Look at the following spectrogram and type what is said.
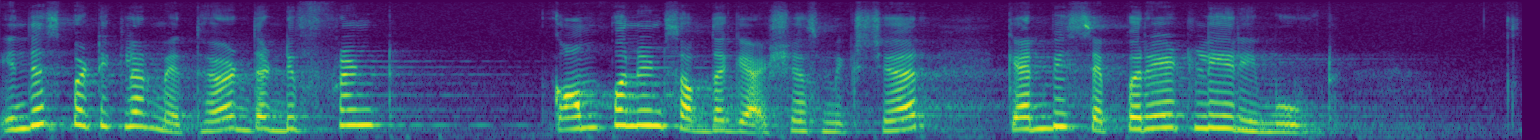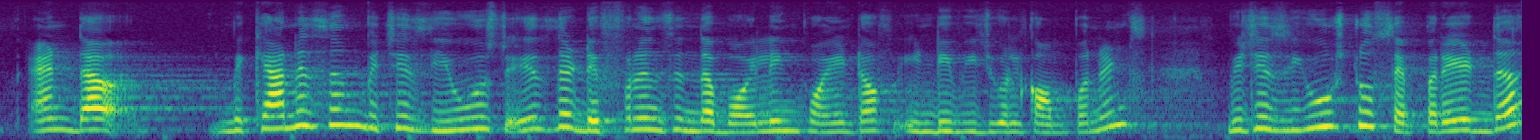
In this particular method the different components of the gaseous mixture can be separately removed and the mechanism which is used is the difference in the boiling point of individual components which is used to separate the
